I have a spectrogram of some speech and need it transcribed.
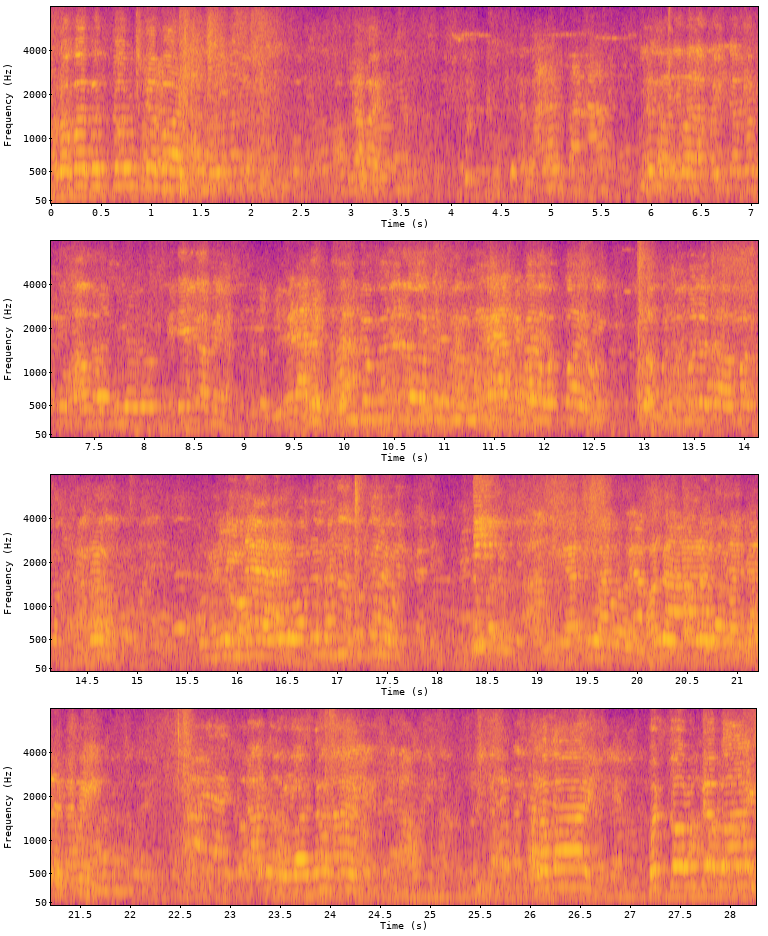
હલો ભાઈ બસો રૂપિયા ભાઈ હલો, ભાઈ. બસો રૂપિયા ભાઈ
